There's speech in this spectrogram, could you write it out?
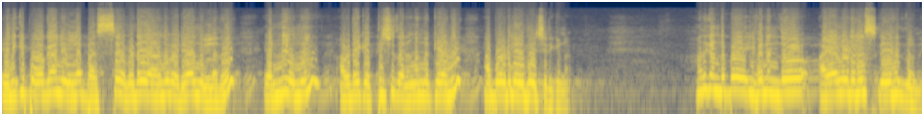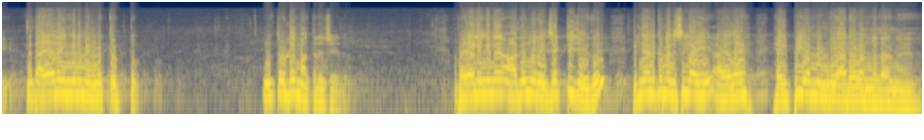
എനിക്ക് പോകാനുള്ള ബസ് എവിടെയാണ് വരിക എന്നുള്ളത് എന്നെ ഒന്ന് അവിടേക്ക് എത്തിച്ചു തരണം എന്നൊക്കെയാണ് ആ ബോർഡിൽ എഴുതി വെച്ചിരിക്കുന്നത് അത് കണ്ടപ്പോൾ ഇവൻ എന്തോ അയാളോടൊരു സ്നേഹം തോന്നി. എന്നിട്ട് അയാളെ ഇങ്ങനെ മെല്ലെ തൊട്ടു. തൊടുക മാത്രം ചെയ്തു. അപ്പൊ അയാളിങ്ങനെ ആദ്യം ഒന്ന് റിജക്റ്റ് ചെയ്തു. പിന്നെ അയാൾക്ക് മനസ്സിലായി അയാളെ ഹെൽപ്പ് ചെയ്യാൻ വേണ്ടി ആരോ വന്നതാണ്.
